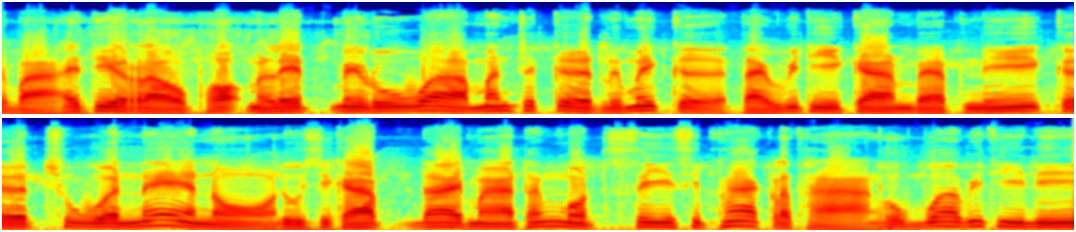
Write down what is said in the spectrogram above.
สบายๆไอ้ที่เราเพาะเมล็ดไม่รู้ว่ามันจะเกิดหรือไม่เกิด แต่วิธีการแบบนี้เกิดชัวร์แน่นอน ดูสิครับ ได้มาทั้งหมด 45 กระถาง ผมว่าวิธีนี้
